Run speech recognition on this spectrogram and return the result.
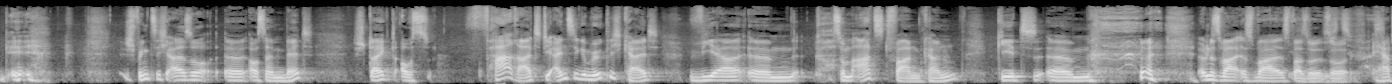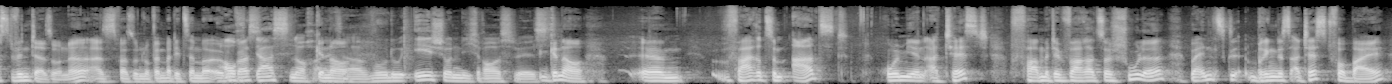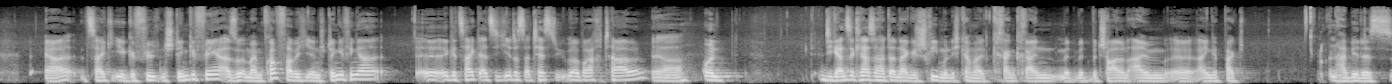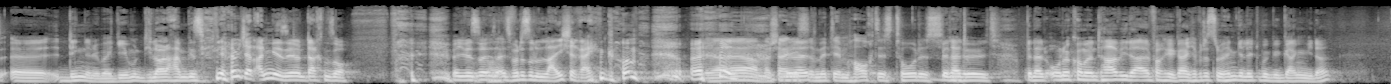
schwingt sich also äh, aus seinem Bett, steigt aufs Fahrrad, die einzige Möglichkeit, wie er ähm, zum Arzt fahren kann, geht ähm, und es war es war es war so, so Herbst Winter so ne also es war so November Dezember Auch irgendwas das noch, genau Alter, wo du eh schon nicht raus willst. Genau. Ähm, fahre zum Arzt, hol mir einen Attest, fahre mit dem Fahrrad zur Schule, bringe das Attest vorbei, ja, zeige ihr gefühlten Stinkefinger. Also in meinem Kopf habe ich ihren Stinkefinger äh, gezeigt, als ich ihr das Attest überbracht habe. Ja. Und die ganze Klasse hat dann da geschrieben und ich kam halt krank rein mit, mit, mit Schal und allem äh, eingepackt. und habe ihr das äh, Ding dann übergeben. Und die Leute haben gesehen, die haben mich halt angesehen und dachten so, als würde so eine Leiche reinkommen. Ja, ja, wahrscheinlich halt- so mit dem Hauch des Todes bin halt, umhüllt. bin halt ohne Kommentar wieder einfach gegangen. Ich habe das nur hingelegt und bin gegangen wieder.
